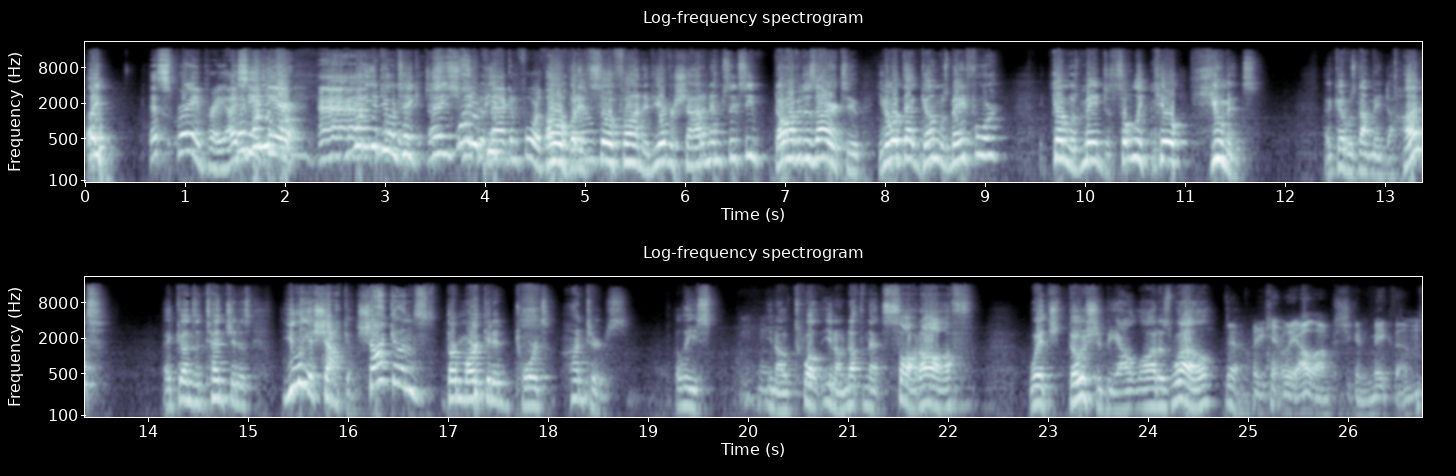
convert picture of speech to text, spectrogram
Like, That's spray and pray. I Like, see what it here. do- what do you do and take- Just I mean, why do it people- back and forth. oh, but you it's so fun. Have you ever shot an M60? Don't have a desire to. You know what that gun was made for? That gun was made to solely kill humans. That gun was not made to hunt. That gun's intention is. You look at shotguns. Shotguns, they're marketed towards hunters. At least, you know, 12, you know, nothing that's sawed off, which those should be outlawed as well. Yeah. But you can't really outlaw them because you can make them.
